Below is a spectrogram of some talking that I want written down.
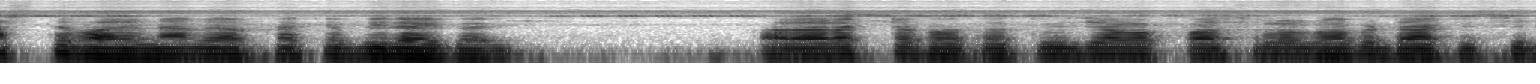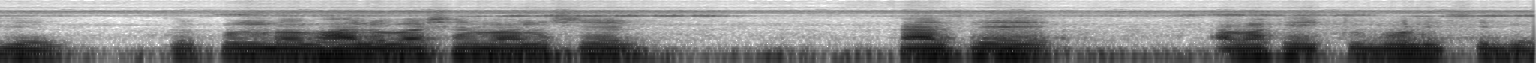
আসতে পারেন, আমি আপনাকে বিদায় করি। আর আরেকটা কথা, তুই যে আমাকে পার্সোনালভাবে ডাকেছিলি, তোর কোনবা ভালোবাসার মানুষের কাজে আমাকে একটু বলেছিলি,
